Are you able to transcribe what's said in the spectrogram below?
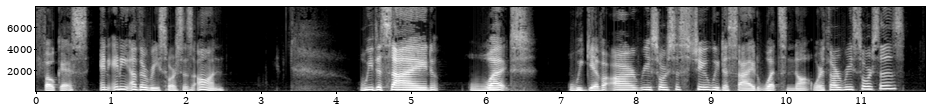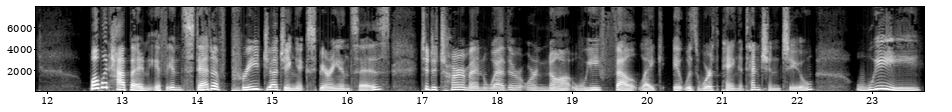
focus, and any other resources on. We decide what we give our resources to, we decide what's not worth our resources. What would happen if instead of prejudging experiences to determine whether or not we felt like it was worth paying attention to, we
